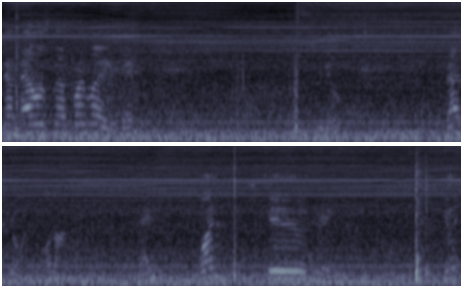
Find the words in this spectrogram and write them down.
balance on that front leg, okay? Here we go. Faster one. Hold on. Ready? One, two, three. Good.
